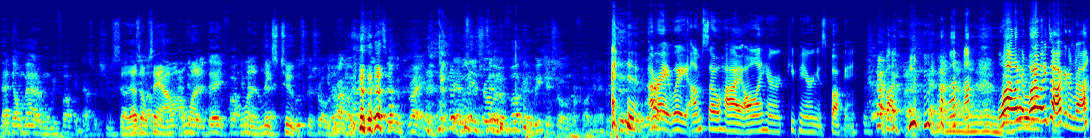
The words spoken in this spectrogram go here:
that don't matter when we fucking. That's what you said. So said. that's what I'm saying. I- I want- the day, I fucking want that- at least two. Who's controlling Right. the fucking? right. Who's controlling the fucking? We controlling the fucking. At the end. All right, wait. I'm so high. All I hear, keep hearing is fucking. what, what are we talking about?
